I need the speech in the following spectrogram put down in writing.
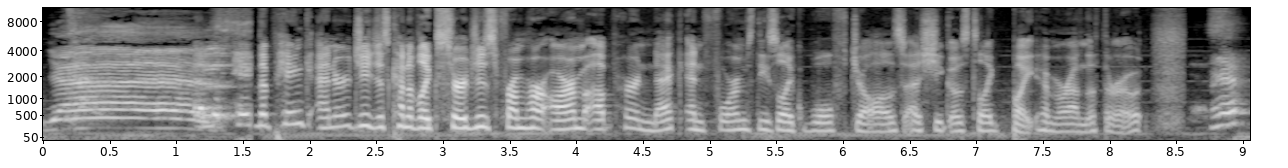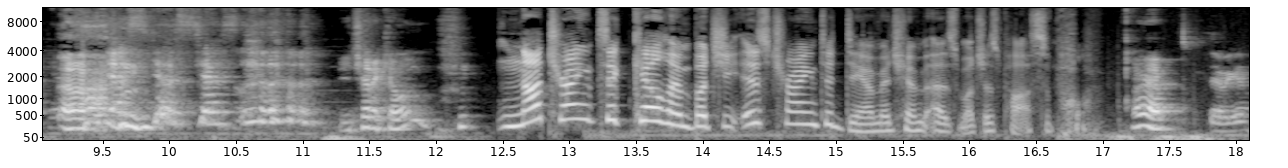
Yes! The pink energy just kind of like surges from her arm up her neck and forms these like wolf jaws as she goes to like bite him around the throat. Okay. Um, yes, yes, yes. You trying to kill him? Not trying to kill him, but she is trying to damage him as much as possible. All right. There we go.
